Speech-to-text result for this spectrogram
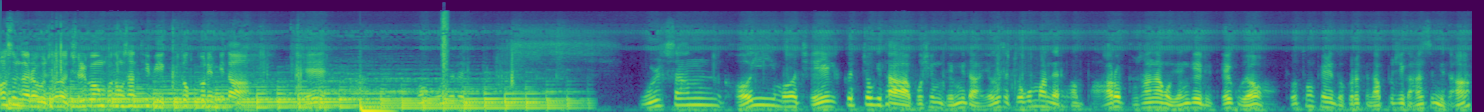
반갑습니다 여러분. 저는 즐거운 부동산 TV 구독돌입니다. 예. 뭐 오늘은 울산 거의 뭐 제일 끝쪽이다 보시면 됩니다. 여기서 조금만 내려가면 바로 부산하고 연결이 되고요. 교통편에도 그렇게 나쁘지가 않습니다.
